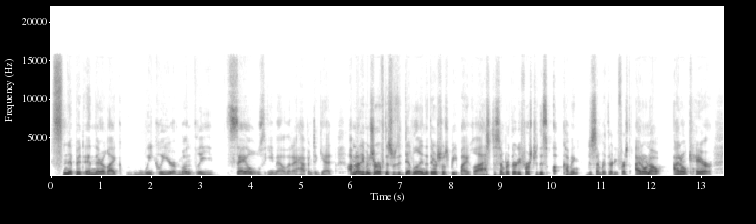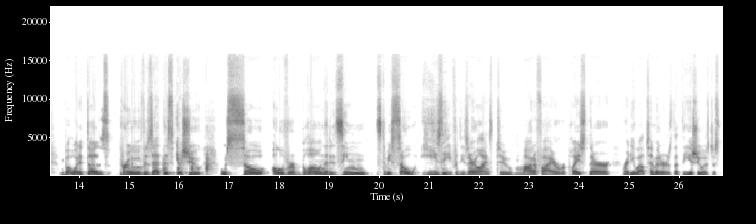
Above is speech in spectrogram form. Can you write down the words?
snippet in their like weekly or monthly sales email that I happened to get. I'm not even sure if this was a deadline that they were supposed to beat by last December 31st or this upcoming December 31st. I don't know. I don't care. But what it does prove is that this issue was so overblown that it seems to be so easy for these airlines to modify or replace their radio altimeters that the issue is just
